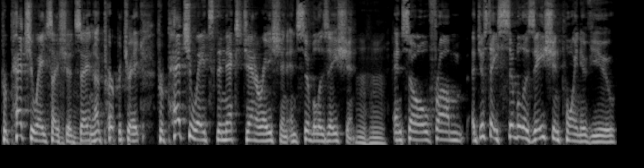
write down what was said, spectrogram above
perpetuates, I should say, not perpetrate, perpetuates the next generation and civilization. Mm-hmm. And so, from just a civilization point of view,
